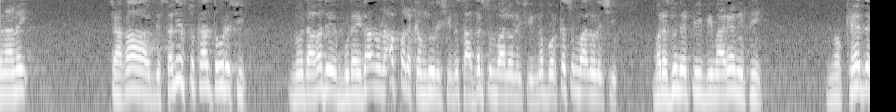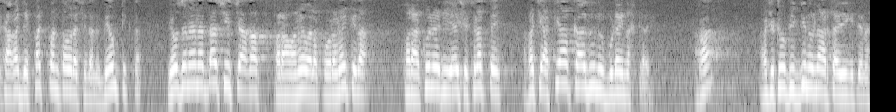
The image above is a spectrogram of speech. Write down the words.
زنانه چې هغه د سلیختو کال ته ورسی نو داغه د بډایګانو نه خپل کمزوري شي نه صادر سنبالول شي نه برکه سنبالول شي مرزونه پی بیماریاں پی نو خیر د کاغه د 55 ته رسیدنه به هم ټیکته یو زنانه داسې چې هغه فراوانه ولا کورنۍ کې دا خوراکونه دی یا شرط ته هغه چې اتیا کالونو بډای نخکاری هغه هغه ټوپیک دینو نه ارتاویږي ته نه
